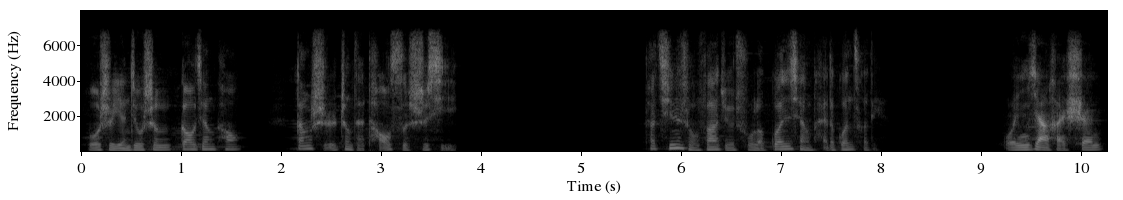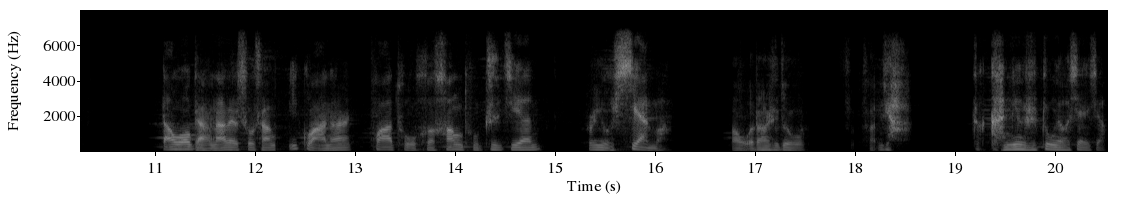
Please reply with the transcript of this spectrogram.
博士研究生高江涛当时正在陶寺实习，他亲手发掘出了观象台的观测点。我印象很深，当我刚拿在手上一刮呢，花土和夯土之间不是有线吗？啊，我当时就说呀。这肯定是重要现象。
